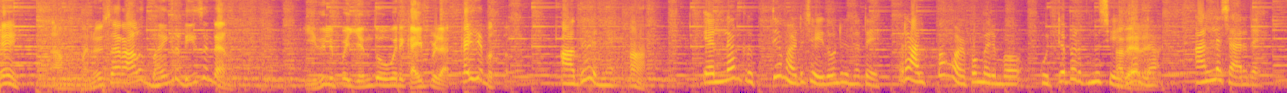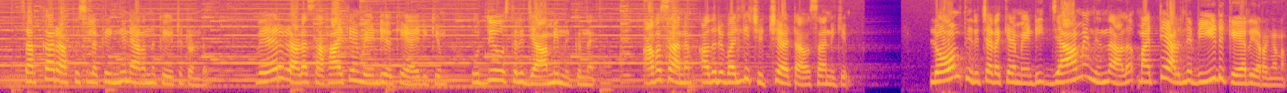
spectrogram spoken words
ഹേയ് മനോജ് സാർ ആൾ ഭയങ്കര ഡീസന്റ് ആണ്. ഇതിലിപ്പോ എന്തോ ഒരു കൈപ്പിഴ കയ്യബദ്ധം. അത് തന്നെ. ആ. എല്ലാം കൃത്യമായിട്ട് ചെയ്തുകൊണ്ടിരുന്നിട്ടേ ഒരല്പം കുഴപ്പം വരുമ്പോ കുറ്റപ്പെടുത്തുന്നത് ശരിയല്ല. അല്ല ശാരദേ സർക്കാർ ഓഫീസിലൊക്കെ ഇങ്ങനെയാണെന്ന് കേട്ടിട്ടുണ്ട്. വേറൊരാളെ സഹായിക്കാൻ വേണ്ടിയൊക്കെ ആയിരിക്കും ഉദ്യോഗസ്ഥര് ജാമ്യം നിൽക്കുന്നത് അവസാനം അതൊരു വലിയ ശിക്ഷയായിട്ട് അവസാനിക്കും. ലോൺ തിരിച്ചടയ്ക്കാൻ വേണ്ടി ജാമ്യം നിന്ന ആൾ മറ്റേ ആളിന്റെ വീട് കയറി ഇറങ്ങണം.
